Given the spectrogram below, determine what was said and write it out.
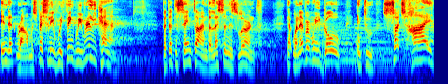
in that realm, especially if we think we really can. But at the same time, the lesson is learned that whenever we go into such high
